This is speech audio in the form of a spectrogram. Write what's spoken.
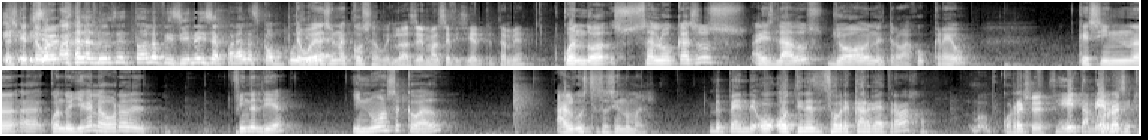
Es que te voy se a- apaga la luz de toda la oficina y se apagan las compus. Te voy a decir una cosa, güey. Lo hace más eficiente también. Cuando, salvo casos aislados, yo en el trabajo creo que sin, ah, cuando llega la hora de fin del día, y no has acabado, algo estás haciendo mal. Depende. O, o tienes sobrecarga de trabajo. Correcto. Sí. Sí, también. Correcto.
